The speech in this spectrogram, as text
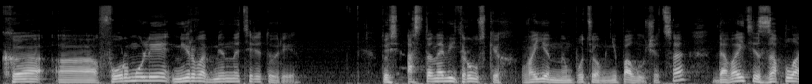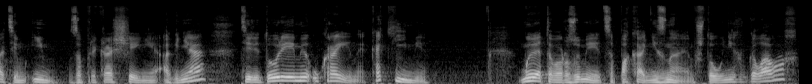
к э, формуле мир в обмен на территории – то есть остановить русских военным путем не получится. Давайте заплатим им за прекращение огня территориями Украины. Какими? Мы этого, разумеется, пока не знаем, что у них в головах,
